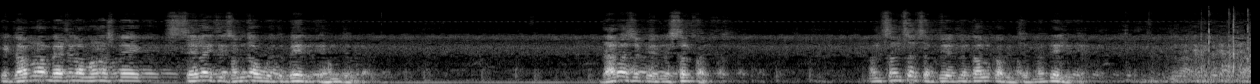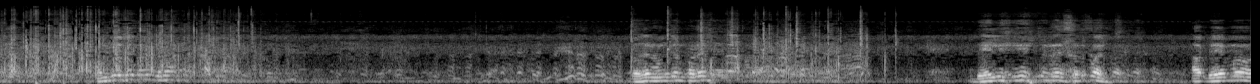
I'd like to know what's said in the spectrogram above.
કે ગામડામાં બેઠેલા માણસને સહેલાઈથી સમજાવવું હોય તો બે રીતે સમજાવવું ધારાસભ્ય એટલે સરપંચ અને સંસદ સભ્ય એટલે તાલુકા પંચાયતના ડેલીગેટ. સમજો છો તમે બધા? બધાને સમજણ પડે છે? ડેલીગેટ અને સરપંચ. આ બેમાં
